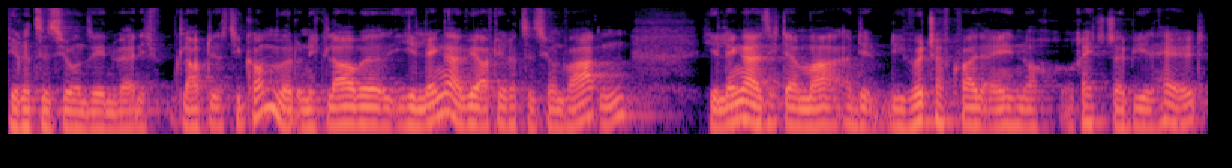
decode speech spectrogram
die Rezession sehen werden. Ich glaube, dass die kommen wird. Und ich glaube, je länger wir auf die Rezession warten, je länger sich der Markt, die Wirtschaft quasi eigentlich noch recht stabil hält,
